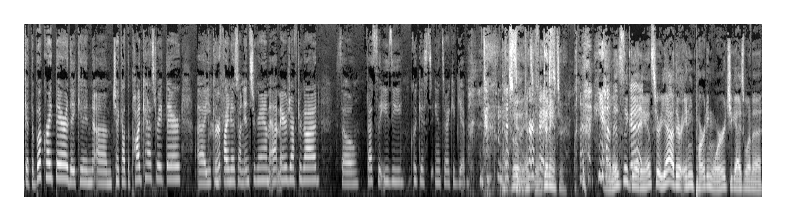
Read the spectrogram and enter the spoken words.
get the book right there. They can um, check out the podcast right there. Uh, you can find us on Instagram at Marriage After God. So that's the easy, quickest answer I could give. that's Absolutely. answer. Good answer. Yeah, that that's is a good. answer. Yeah. Are there any parting words you guys want to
